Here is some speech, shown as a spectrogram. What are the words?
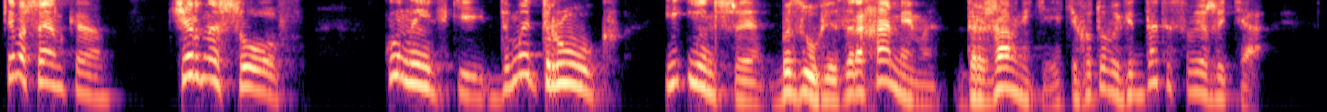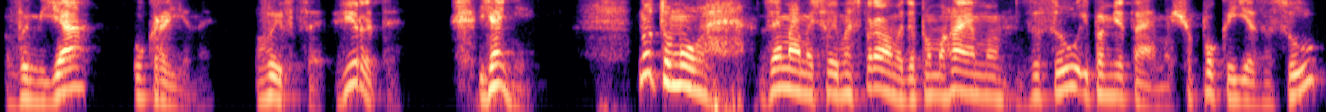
Тимошенка, Чернишов. Куницький, Дмитрук і інші безуглі з рахаміями державники, які готові віддати своє життя в ім'я України. Ви в це вірите? Я ні. Ну тому займаємося своїми справами, допомагаємо ЗСУ і пам'ятаємо, що поки є ЗСУ,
